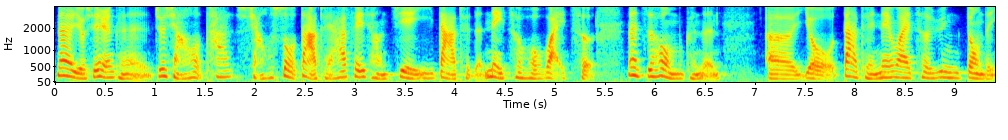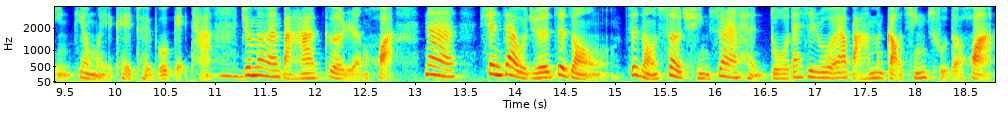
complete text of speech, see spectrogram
那有些人可能就想要他想要瘦大腿，他非常介意大腿的内侧或外侧。那之后我们可能呃有大腿内外侧运动的影片，我们也可以推播给他，就慢慢把他个人化。那现在我觉得这种这种社群虽然很多，但是如果要把他们搞清楚的话。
